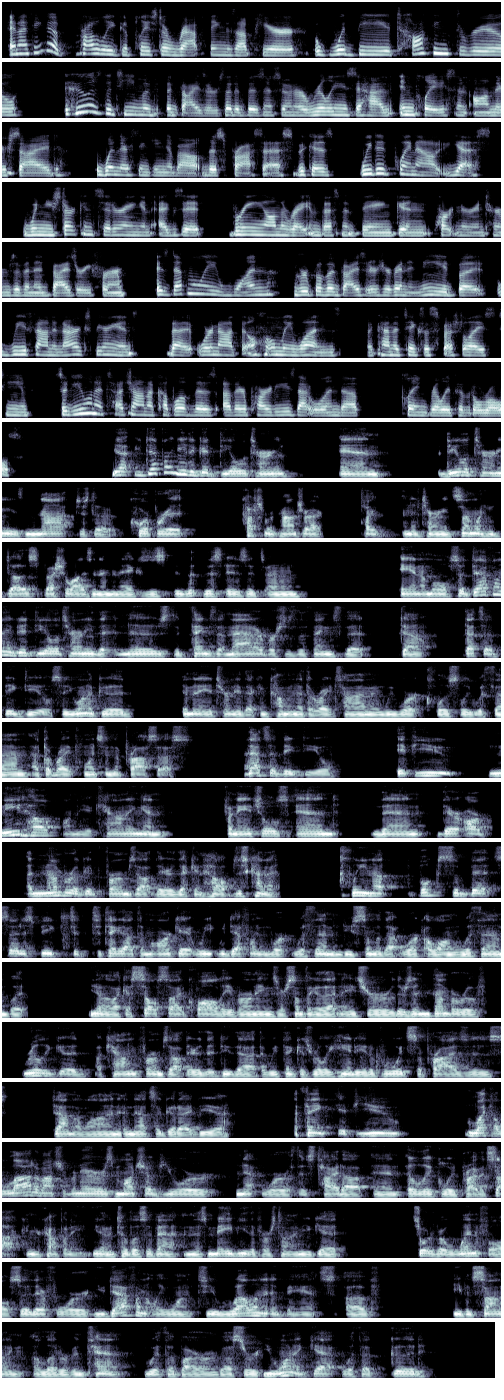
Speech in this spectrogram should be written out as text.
And I think a probably a good place to wrap things up here would be talking through who is the team of advisors that a business owner really needs to have in place and on their side when they're thinking about this process? Because we did point out, yes, when you start considering an exit, bringing on the right investment bank and partner in terms of an advisory firm is definitely one group of advisors you're going to need. But we found in our experience that we're not the only ones. It kind of takes a specialized team. So, do you want to touch on a couple of those other parties that will end up playing really pivotal roles? Yeah, you definitely need a good deal attorney. And deal attorney is not just a corporate customer contract type an attorney. It's someone who does specialize in M&A because this, this is its own animal. So definitely a good deal attorney that knows the things that matter versus the things that don't. That's a big deal. So you want a good M&A attorney that can come in at the right time and we work closely with them at the right points in the process. That's a big deal. If you need help on the accounting and financials end, then there are a number of good firms out there that can help just kind of clean up books a bit, so to speak, to, to take it out to market. We, we definitely work with them and do some of that work along with them. But, you know, like a sell side quality of earnings or something of that nature, there's a number of really good accounting firms out there that do that that we think is really handy. It avoids surprises down the line, and that's a good idea. I think if you, like a lot of entrepreneurs, much of your net worth is tied up in illiquid private stock in your company, you know, until this event. And this may be the first time you get sort of a windfall. So therefore, you definitely want to, well in advance of even signing a letter of intent with a buyer or investor, you want to get with a good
